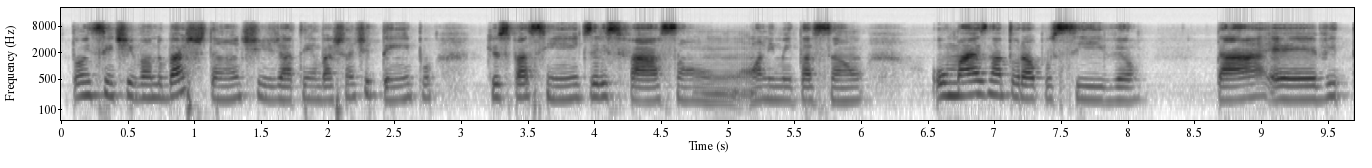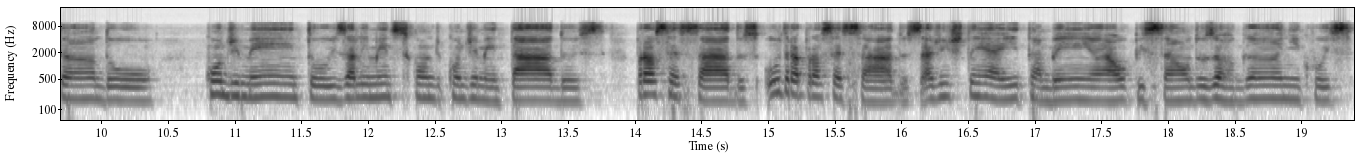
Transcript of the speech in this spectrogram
estou incentivando bastante, já tem bastante tempo, que os pacientes eles façam uma alimentação o mais natural possível, tá? É, evitando condimentos, alimentos condimentados, processados, ultraprocessados. A gente tem aí também a opção dos orgânicos.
